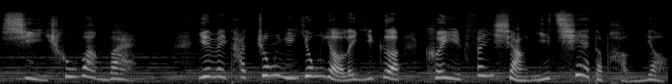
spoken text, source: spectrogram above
喜出望外，因为她终于拥有了一个可以分享一切的朋友。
